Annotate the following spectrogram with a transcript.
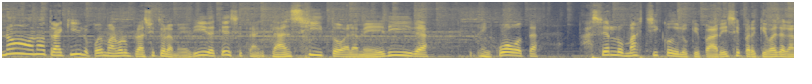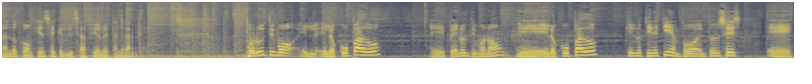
no, no, tranquilo, podemos armar un plancito a la medida, quédese tranquilo, plancito a la medida, en cuota, hacerlo más chico de lo que parece para que vaya ganando confianza que el desafío no es tan grande. Por último, el, el ocupado, eh, penúltimo, ¿no? Eh, el ocupado, que él no tiene tiempo, entonces eh,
